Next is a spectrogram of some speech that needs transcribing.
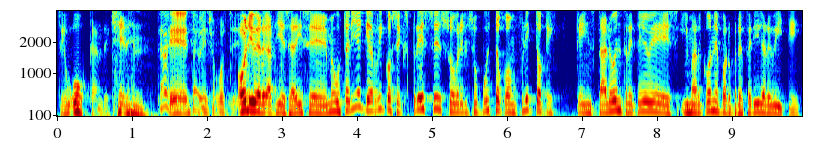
te buscan, te quieren. Está bien, está bien, yo conté. Oliver Gatiesa dice: Me gustaría que Rico se exprese sobre el supuesto conflicto que, que instaló entre Tevez y Marcone por preferir a Arbiti.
